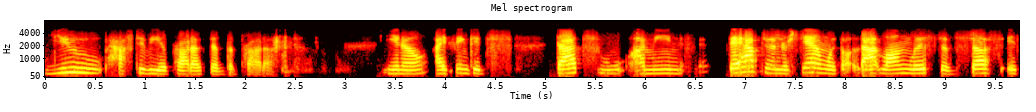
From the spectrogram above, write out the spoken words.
You have to be a product of the product. You know, I think it's that's I mean, they have to understand with that long list of stuff it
